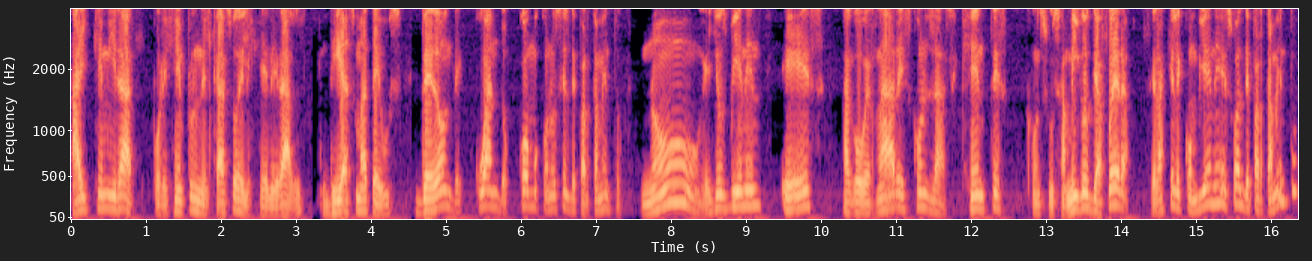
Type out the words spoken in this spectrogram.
hay que mirar, por ejemplo, en el caso del general Díaz Mateus, ¿de dónde, cuándo, cómo conoce el departamento? No, ellos vienen es a gobernar, es con las gentes, con sus amigos de afuera. ¿Será que le conviene eso al departamento?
